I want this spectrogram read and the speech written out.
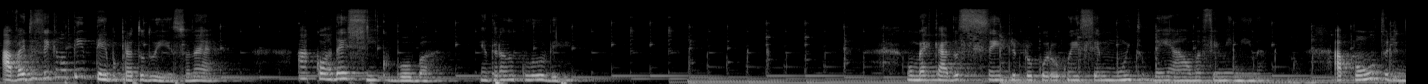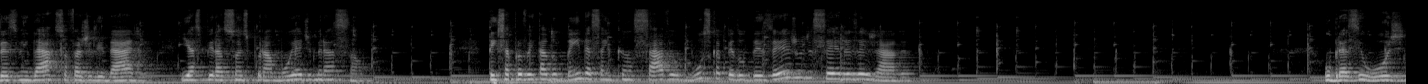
Ah, vai dizer que não tem tempo para tudo isso, né? Acorda às 5, boba. Entra no clube. o mercado sempre procurou conhecer muito bem a alma feminina, a ponto de desvendar sua fragilidade e aspirações por amor e admiração. Tem se aproveitado bem dessa incansável busca pelo desejo de ser desejada. O Brasil hoje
